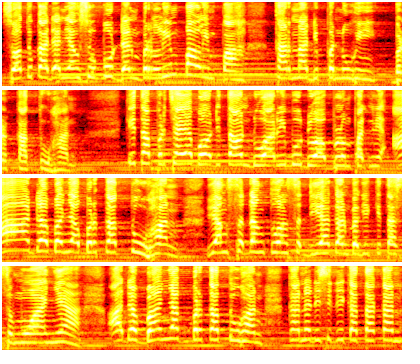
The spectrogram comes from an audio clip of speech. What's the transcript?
Suatu keadaan yang subur dan berlimpah-limpah karena dipenuhi berkat Tuhan. Kita percaya bahwa di tahun 2024 ini ada banyak berkat Tuhan yang sedang Tuhan sediakan bagi kita semuanya. Ada banyak berkat Tuhan karena di sini dikatakan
